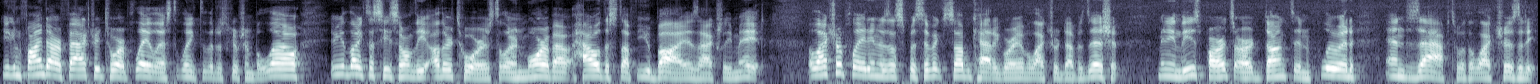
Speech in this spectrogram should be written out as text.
You can find our factory tour playlist linked in the description below if you'd like to see some of the other tours to learn more about how the stuff you buy is actually made. Electroplating is a specific subcategory of electrodeposition, meaning these parts are dunked in fluid and zapped with electricity.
